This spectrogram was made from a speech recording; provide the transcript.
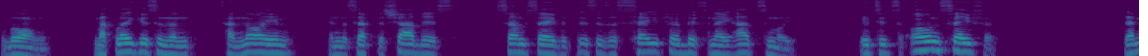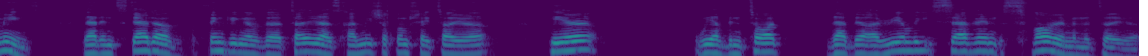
long. Machlekes in the Tanoim and Masechta Shabbos, some say that this is a Sefer Bifnei Atzmoi. It's its own Sefer. That means that instead of thinking of the Torah as Chamisha Chumshei Torah, here we have been taught that there are really seven Sforim in the Torah.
